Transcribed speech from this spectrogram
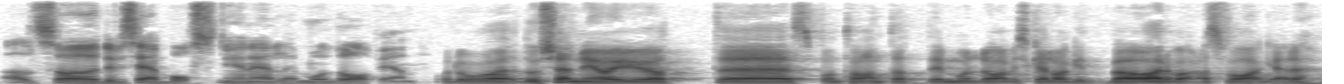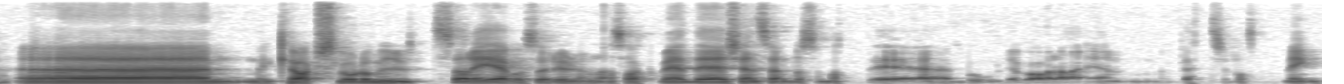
Alltså det vill säga Bosnien eller Moldavien. Och då, då känner jag ju att, eh, spontant att det moldaviska laget bör vara svagare. Eh, men klart, slår de ut Sarajevo så är det en annan sak. Men det känns ändå som att det borde vara en bättre lottning.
